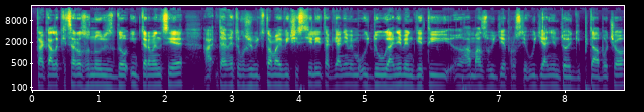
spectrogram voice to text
Tak ale keď sa rozhodnú ísť do intervencie a dajme tomu, že by to tam aj vyčistili, tak ja neviem, ujdu, ja neviem, kde ty eh, Hamas ujde, proste ujde, ja neviem, do Egypta alebo čo.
